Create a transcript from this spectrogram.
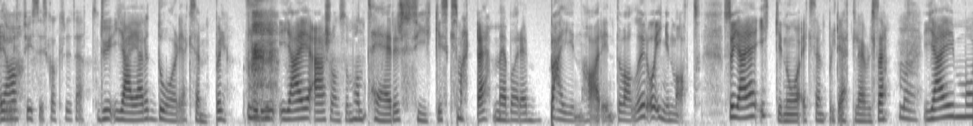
litt fysisk aktivitet. Du, jeg er et dårlig eksempel. Fordi jeg er sånn som håndterer psykisk smerte med bare beinharde intervaller og ingen mat. Så jeg er ikke noe eksempel til etterlevelse. Nei. Jeg må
